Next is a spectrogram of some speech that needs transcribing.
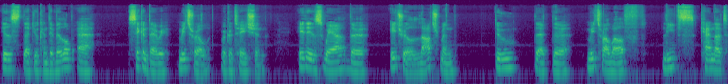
is that you can develop a secondary mitral regurgitation. It is where the atrial enlargement do that the mitral valve leaves cannot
